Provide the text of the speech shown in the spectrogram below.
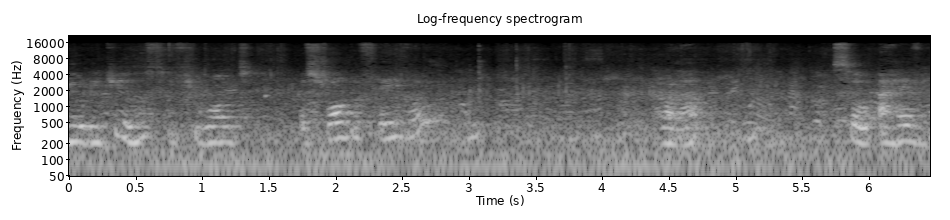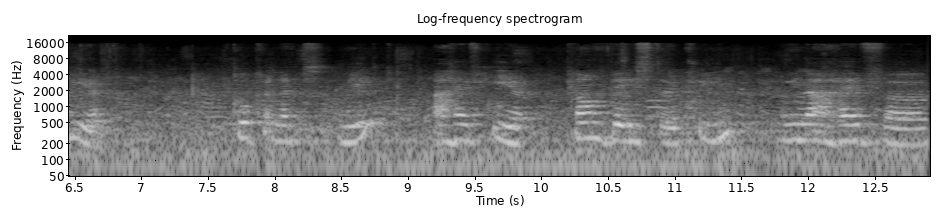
you reduce if you want a stronger flavor. Voila. So I have here coconut milk. I have here plant-based cream. We now have uh,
